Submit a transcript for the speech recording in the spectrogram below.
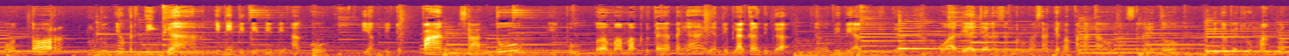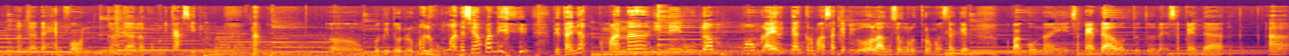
motor duduknya bertiga. Ini bibi-bibi aku yang di depan satu ibu uh, mama ke tengah-tengah yang di belakang juga yang bibi aku juga. Wah diajak langsung ke rumah sakit papa nggak tahu lah. Setelah itu begitu di rumah dulu kan nggak ada handphone nggak ada alat komunikasi dulu. Nah uh, begitu di rumah lu ada siapa nih? Ditanya ke mana? Ini udah mau melahirkan ke rumah sakit. Oh langsung ke rumah sakit. Papaku naik sepeda waktu itu naik sepeda uh,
